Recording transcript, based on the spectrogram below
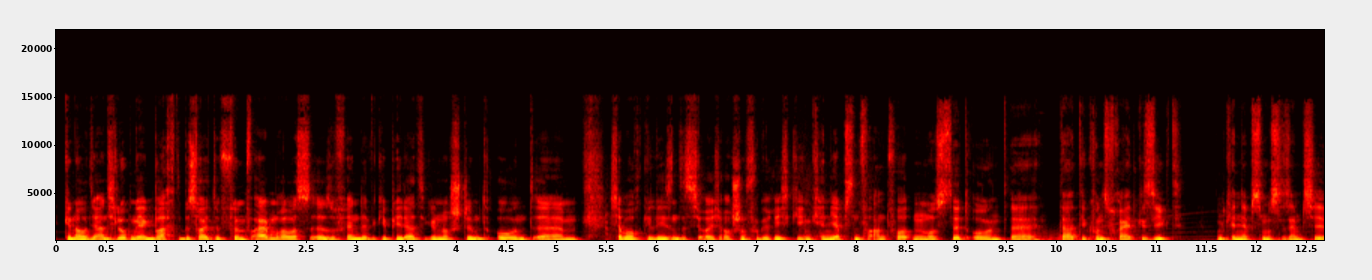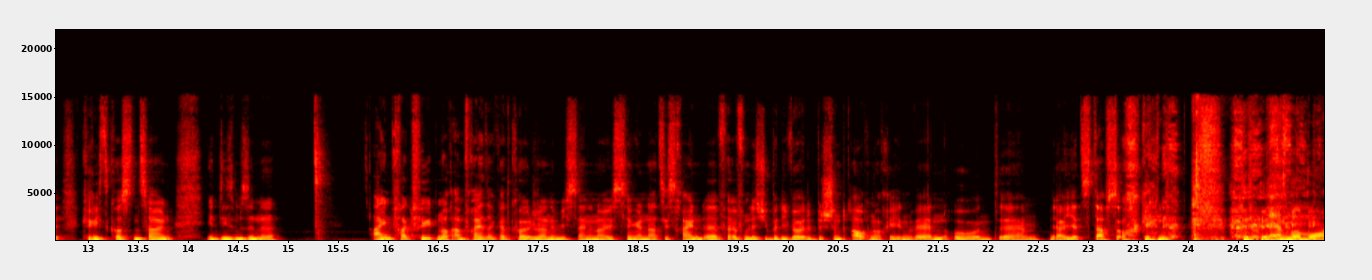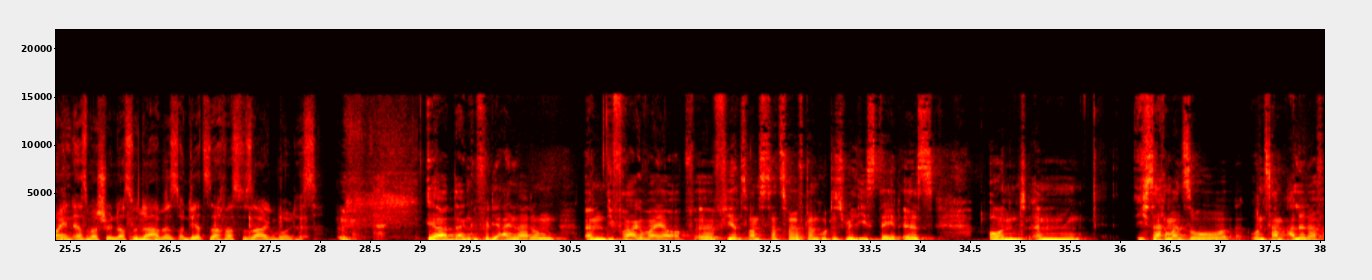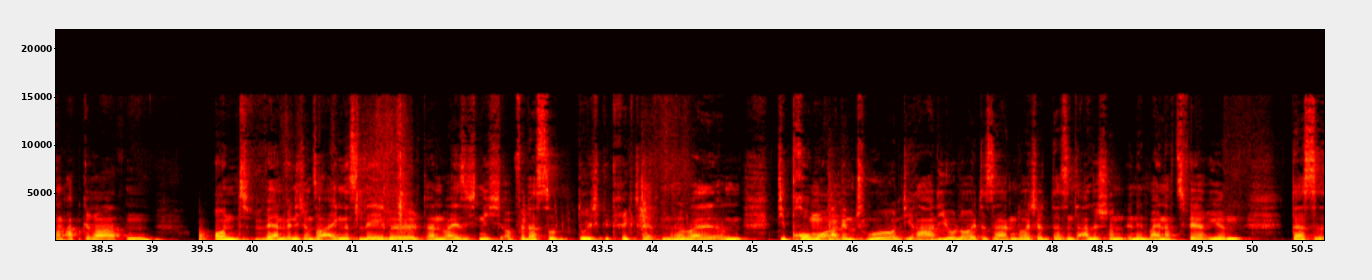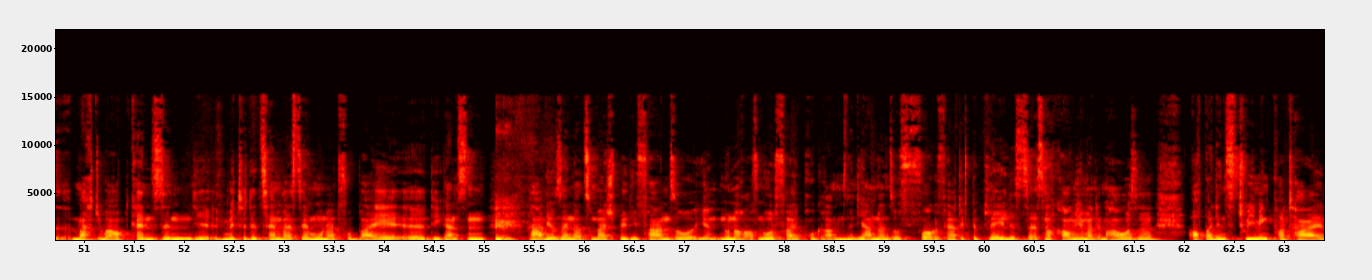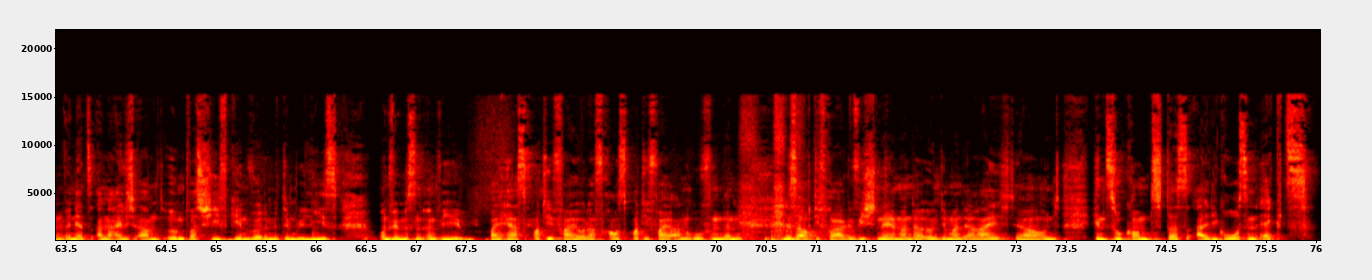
genau, die Antilopengang brachte bis heute fünf Alben raus, äh, sofern der Wikipedia-Artikel noch stimmt. Und ähm, ich habe auch gelesen, dass ihr euch auch schon vor Gericht gegen Ken Jebsen verantworten musstet. Und äh, da hat die Kunstfreiheit gesiegt. Und Ken Jebsen musste sämtliche Gerichtskosten zahlen. In diesem Sinne, ein Fakt fehlt noch. Am Freitag hat Kolja nämlich seine neue Single Nazis rein äh, veröffentlicht, über die wir heute bestimmt auch noch reden werden. Und ähm, ja, jetzt darfst du auch gerne. erstmal moin, erstmal schön, dass du da bist und jetzt sag, was du sagen wolltest. Ja, danke für die Einladung. Ähm, die Frage war ja, ob äh, 24.12. ein gutes Release-Date ist. Und ähm, ich sage mal so, uns haben alle davon abgeraten. Und wären wir nicht unser eigenes Label, dann weiß ich nicht, ob wir das so durchgekriegt hätten. Ne? Weil ähm, die Promo-Agentur und die Radioleute sagen, Leute, da sind alle schon in den Weihnachtsferien. Das äh, macht überhaupt keinen Sinn. Die, Mitte Dezember ist der Monat vorbei. Äh, die ganzen Radiosender zum Beispiel, die fahren so nur noch auf Notfallprogramm. Ne? Die haben dann so vorgefertigte Playlists, da ist noch kaum jemand im Hause. Auch bei den Streaming-Portalen, wenn jetzt an Heiligabend irgendwas schiefgehen würde mit dem Release und wir müssen irgendwie bei Herr Spotify oder Frau Spotify anrufen, dann ist auch die Frage, wie schnell man da irgendjemand erreicht. Ja? Und hinzu kommt, dass all die großen Acts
